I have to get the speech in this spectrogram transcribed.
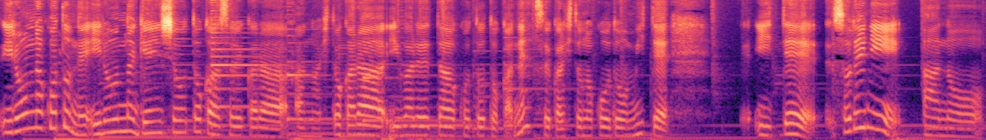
いろんなことねいろんな現象とかそれからあの人から言われたこととかねそれから人の行動を見ていてそれにあの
